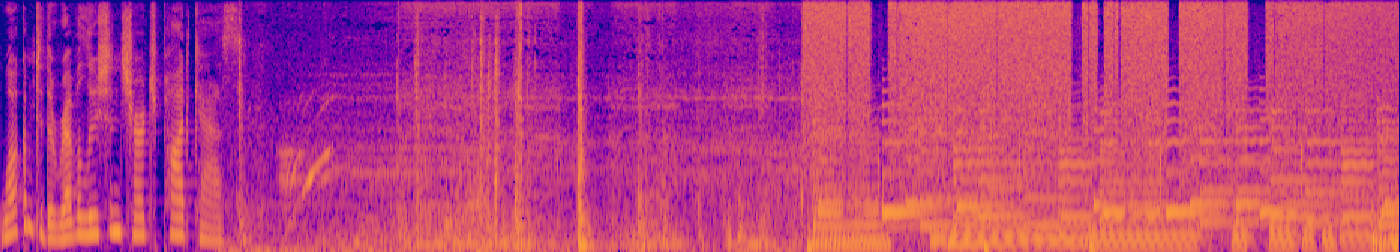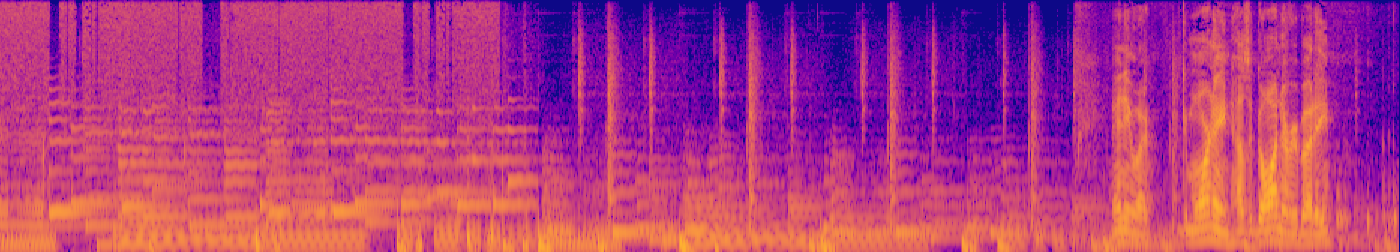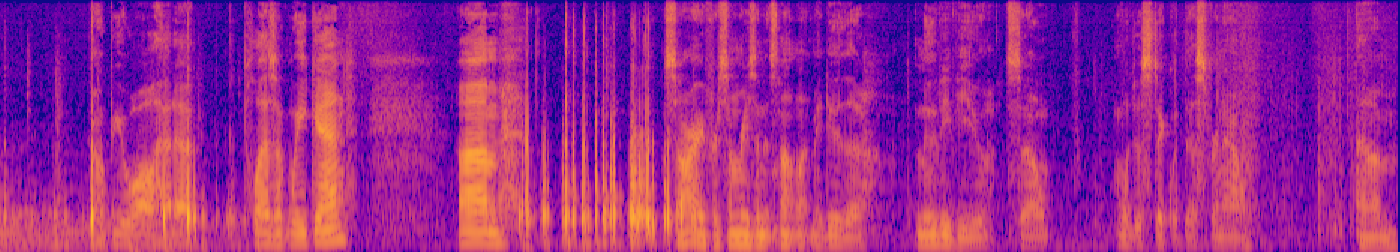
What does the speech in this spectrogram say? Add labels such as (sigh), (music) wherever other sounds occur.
Welcome to the Revolution Church podcast. Anyway, good morning. How's it going, everybody? Hope you all had a pleasant weekend. Um, sorry, for some reason it's not letting me do the movie view, so we'll just stick with this for now. Um,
